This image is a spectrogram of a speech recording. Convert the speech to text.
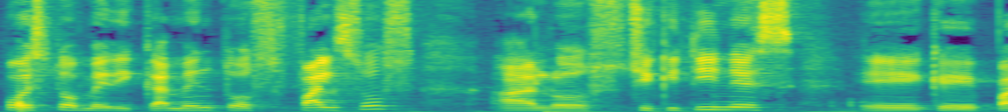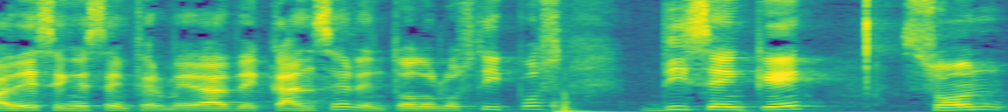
puesto medicamentos falsos a los chiquitines eh, que padecen esta enfermedad de cáncer en todos los tipos. Dicen que son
